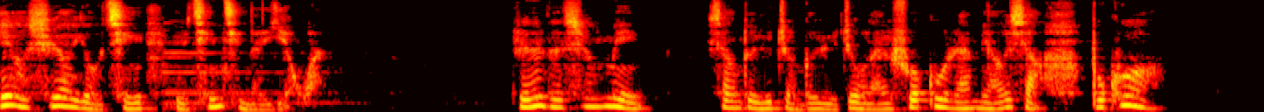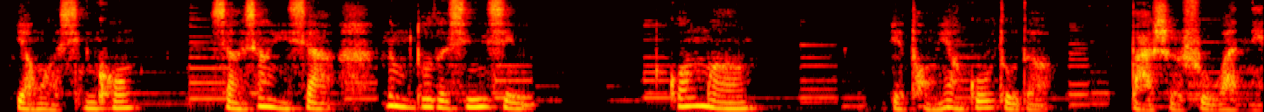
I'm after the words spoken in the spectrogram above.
也有需要友情与亲情的夜晚。人类的生命相对于整个宇宙来说固然渺小，不过仰望星空，想象一下那么多的星星，光芒也同样孤独的跋涉数万年，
